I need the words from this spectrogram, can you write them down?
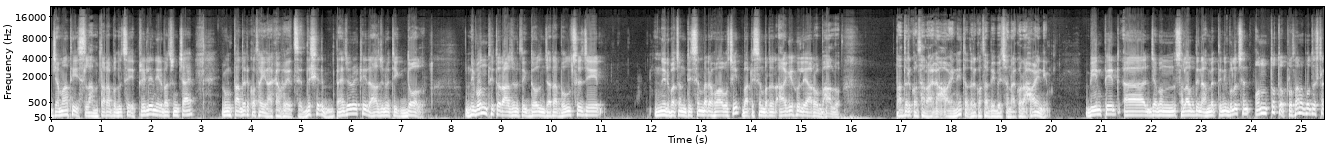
জামাতে ইসলাম, তারা বলেছে এপ্রিলে নির্বাচন চায় এবং তাদের কথাই রাখা হয়েছে। দেশের মেজরিটি রাজনৈতিক দল, নিবন্ধিত রাজনৈতিক দল যারা বলছে যে নির্বাচন ডিসেম্বরে হওয়া উচিত বা ডিসেম্বরের আগে হলে আরও ভালো। তাদের কথা রাখা হয়নি, তাদের কথা বিবেচনা করা হয়নি। বিএনপির যেমন সালাউদ্দিন আহমেদ তিনি বলেছেন, অন্তত প্রধান উপদেষ্টা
